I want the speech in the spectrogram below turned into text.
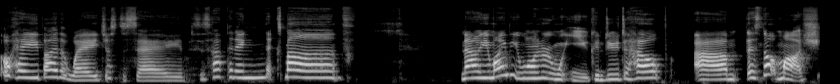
oh, hey, by the way, just to say, this is happening next month. Now, you might be wondering what you can do to help. Um, there's not much.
